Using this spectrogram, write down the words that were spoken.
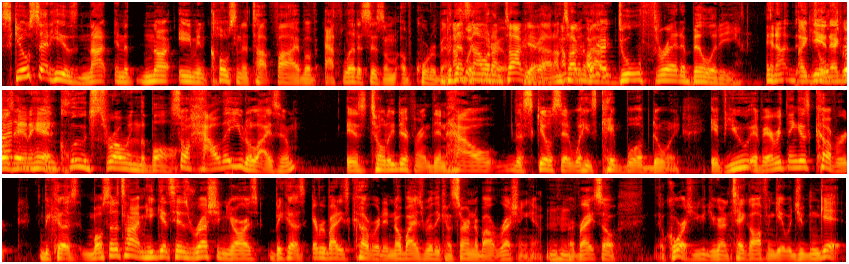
Skill set, he is not in the not even close in the top five of athleticism of quarterbacks. But that's not what. I'm talking Yeah. about. I'm, I'm talking with- about okay. dual threat ability. And I, Again, that goes hand in hand. Includes throwing the ball. So how they utilize him is totally different than how the skill set, what he's capable of doing. If you if everything is covered, because most of the time he gets his rushing yards because everybody's covered and nobody's really concerned about rushing him, Mm-hmm. right? So of course you, you're going to take off and get what you can get.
